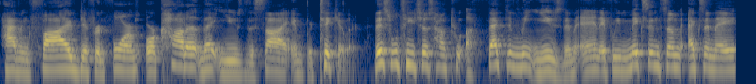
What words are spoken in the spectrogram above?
having five different forms or kata that use the sai in particular. This will teach us how to effectively use them, and if we mix in some XMA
